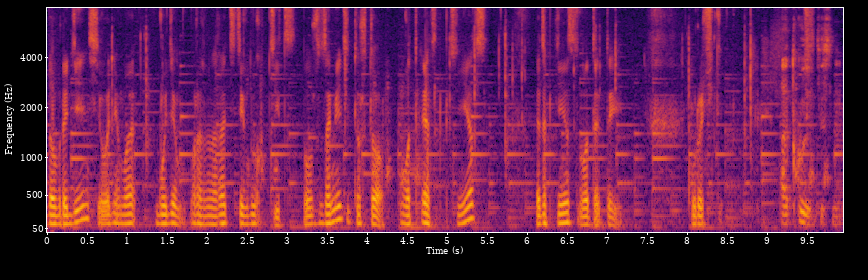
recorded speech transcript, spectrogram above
Добрый день, сегодня мы будем размножать этих двух птиц. Должен заметить то, что вот этот птенец, это птенец вот этой курочки. Откуда ты знаешь?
